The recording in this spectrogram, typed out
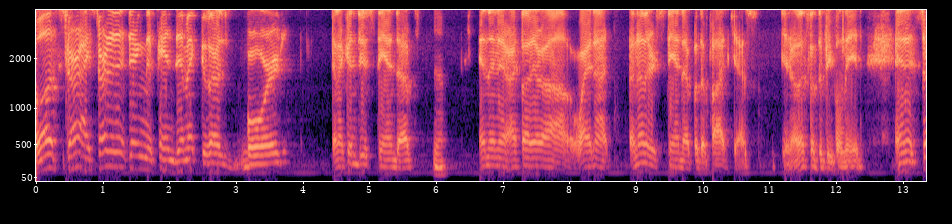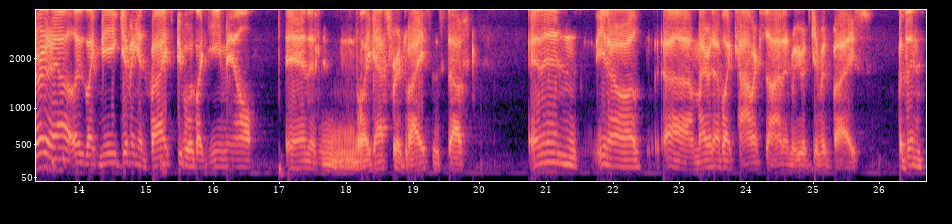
Well, it started. I started it during the pandemic because I was bored and I couldn't do stand up. Yeah. And then I thought, uh, why not another stand up with a podcast? You know, that's what the people need. And it started out as like me giving advice. People would like email and, and like ask for advice and stuff. And then, you know, um, I would have like comics on and we would give advice. But then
